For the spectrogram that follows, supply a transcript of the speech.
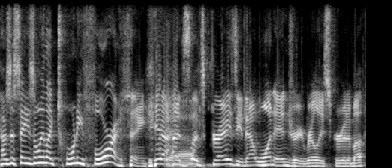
I was to say he's only like 24, I think. Yeah, yeah, It's, it's crazy. That one injury really screwed him up,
